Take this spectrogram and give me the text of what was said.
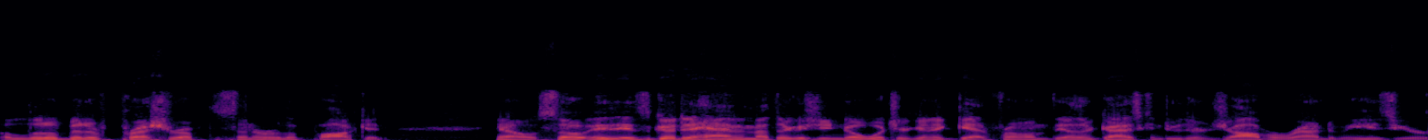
a little bit of pressure up the center of the pocket. You know, so it, it's good to have him out there because you know what you're going to get from him. The other guys can do their job around him easier.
